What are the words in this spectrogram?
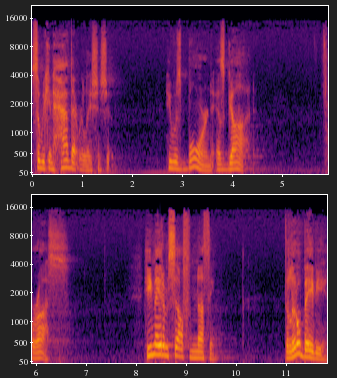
so we can have that relationship. He was born as God for us. He made himself nothing. The little baby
